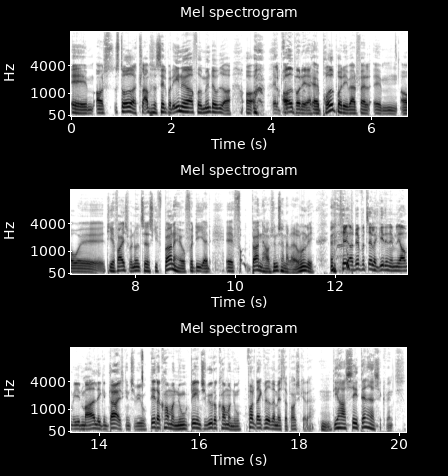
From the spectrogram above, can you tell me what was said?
øhm, og stået og klappet sig selv på det ene øre og fået mønter ud, og, og, Eller prøvet på det, ja. Ja, prøvet på det i hvert fald. Øhm, og øh, de har faktisk været nødt til at skifte børnehave, fordi at øh, for, børnene har jo syntes, han har været underlig. Det, og det fortæller Gitte nemlig om i et meget legendarisk interview. Det, der kommer nu, det interview, der kommer nu. Folk, der ikke ved, hvad Mester Poxycat er, mm. de har set den her sekvens.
